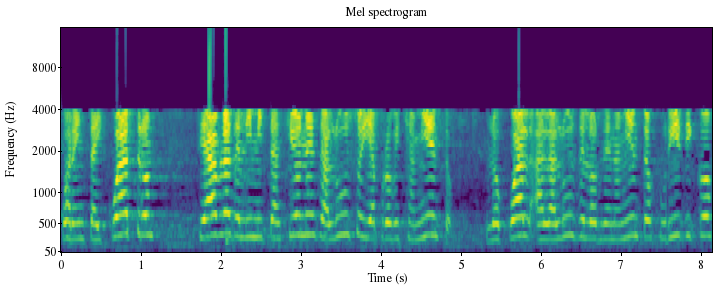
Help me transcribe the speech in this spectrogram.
44, se habla de limitaciones al uso y aprovechamiento, lo cual, a la luz del ordenamiento jurídico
